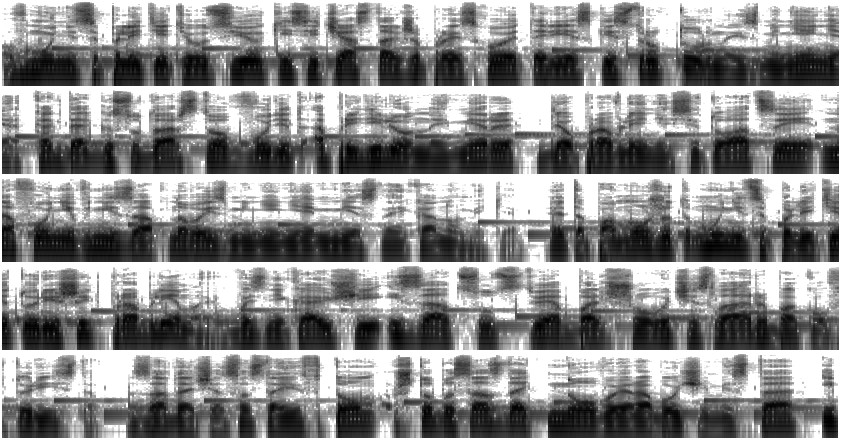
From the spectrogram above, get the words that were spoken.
В муниципалитете Уцьёки сейчас также происходят резкие структурные изменения, когда государство вводит определенные меры для управления ситуацией на фоне внезапного изменения местной экономики. Это поможет муниципалитету решить проблемы, возникающие из-за отсутствия большого числа рыбаков-туристов. Задача состоит в том, чтобы создать новые рабочие места и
